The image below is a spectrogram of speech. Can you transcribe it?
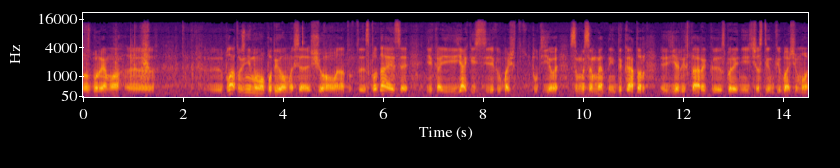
розберемо Плату знімемо, подивимося, з чого вона тут е, складається, яка її якість. Як ви бачите, тут є семисегментний індикатор, є ліхтарик. е, З передньої частинки бачимо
